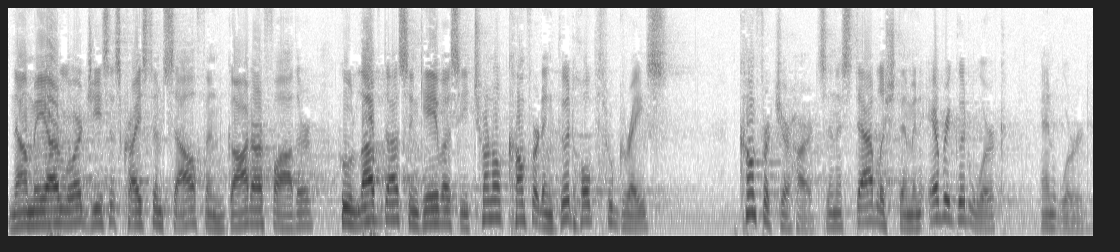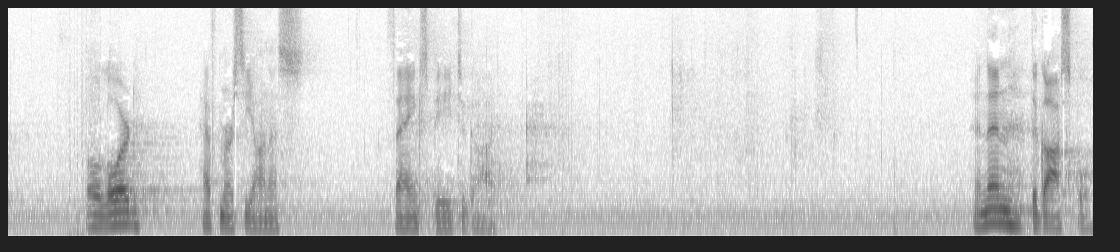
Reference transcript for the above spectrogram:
Now may our Lord Jesus Christ Himself and God our Father, who loved us and gave us eternal comfort and good hope through grace, comfort your hearts and establish them in every good work and word. O Lord, have mercy on us. Thanks be to God. And then the gospel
